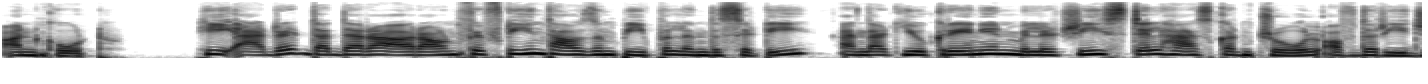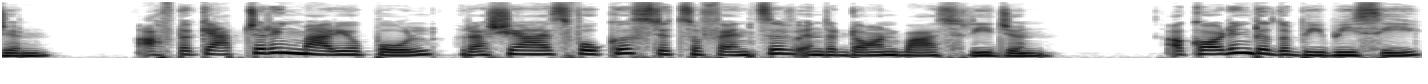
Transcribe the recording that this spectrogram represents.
Unquote. He added that there are around 15,000 people in the city and that Ukrainian military still has control of the region. After capturing Mariupol, Russia has focused its offensive in the Donbas region. According to the BBC,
